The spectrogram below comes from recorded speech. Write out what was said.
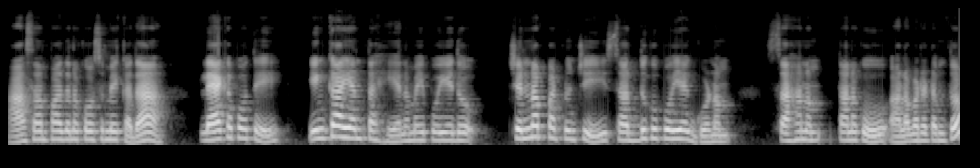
ఆ సంపాదన కోసమే కదా. లేకపోతే ఇంకా ఎంత హీనమైపోయేదో. చిన్నప్పటి నుంచి సర్దుకుపోయే గుణం. సహనం తనకు అలవడటంతో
